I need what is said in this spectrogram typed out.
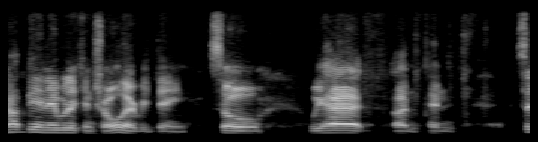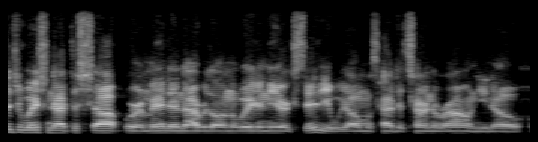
not being able to control everything. So we had a, situation at the shop where amanda and i was on the way to new york city. We almost had to turn around you know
